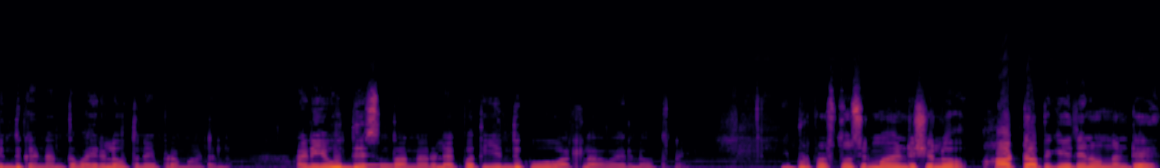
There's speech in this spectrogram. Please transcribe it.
ఎందుకండి అంత వైరల్ అవుతున్నాయి ఇప్పుడు ఆ మాటలు? ఆయన ఏ ఉద్దేశంతో అన్నారు లేకపోతే ఎందుకు అట్లా వైరల్ అవుతున్నాయి? ఇప్పుడు ప్రస్తుతం సినిమా ఇండస్ట్రీలో హాట్ టాపిక్ ఏదైనా ఉందంటే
